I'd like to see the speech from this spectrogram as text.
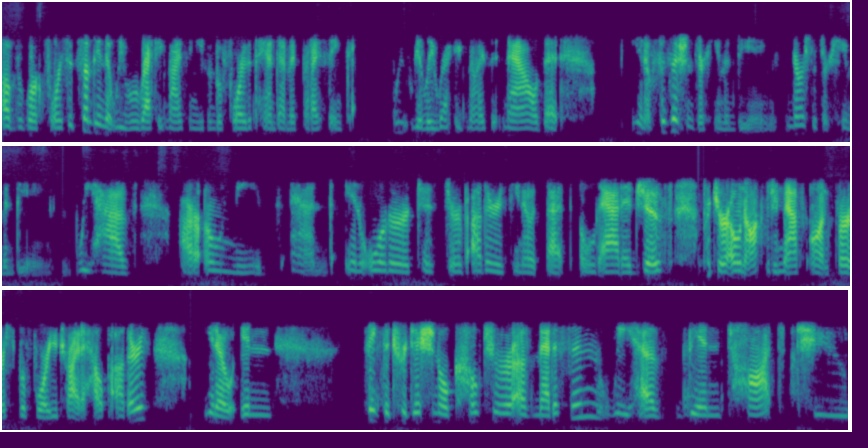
of the workforce. It's something that we were recognizing even before the pandemic, but I think we really recognize it now that you know, physicians are human beings, nurses are human beings. We have our own needs, and in order to serve others, you know, it's that old adage of put your own oxygen mask on first before you try to help others. You know, in think the traditional culture of medicine, we have been taught to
